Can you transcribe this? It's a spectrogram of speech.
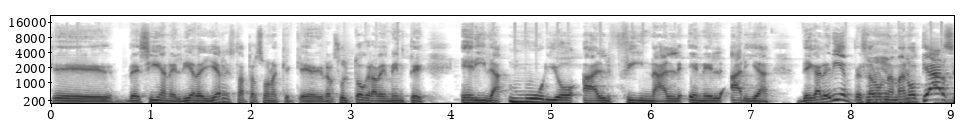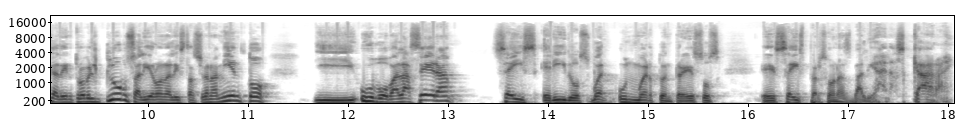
que decían el día de ayer, esta persona que, que resultó gravemente herida murió al final en el área de galería. Empezaron a manotearse adentro del club, salieron al estacionamiento y hubo balacera, seis heridos, bueno, un muerto entre esos eh, seis personas baleadas. Caray,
